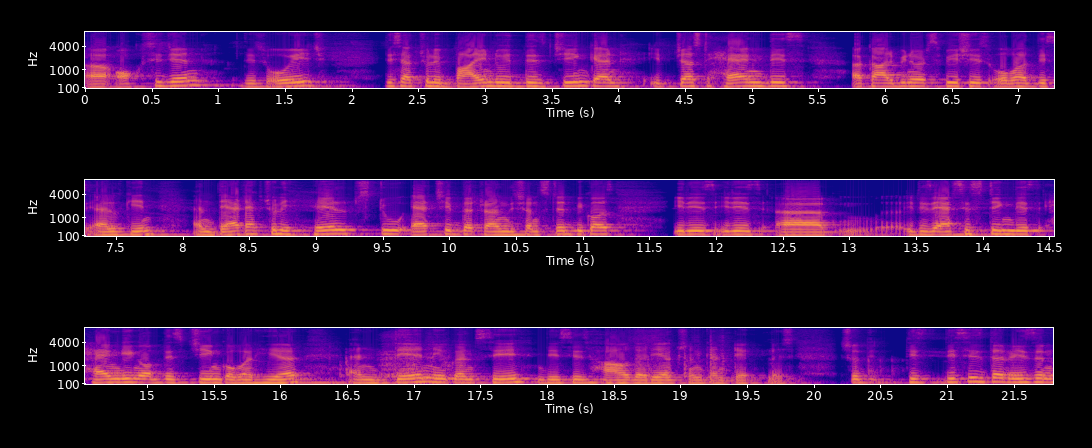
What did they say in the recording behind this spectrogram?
uh, oxygen this OH this actually bind with this zinc and it just hang this uh, species over this alkene. And that actually helps to achieve the transition state because it is it is uh, it is assisting this hanging of this zinc over here and then you can see this is how the reaction can take place. So th this this is the reason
